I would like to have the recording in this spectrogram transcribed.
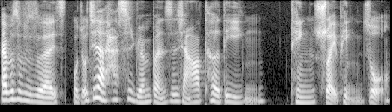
哎，不是不是不是，我我记得他是原本是想要特地听水瓶座，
